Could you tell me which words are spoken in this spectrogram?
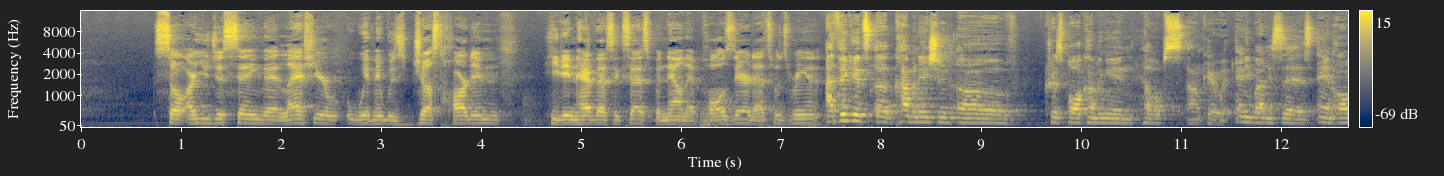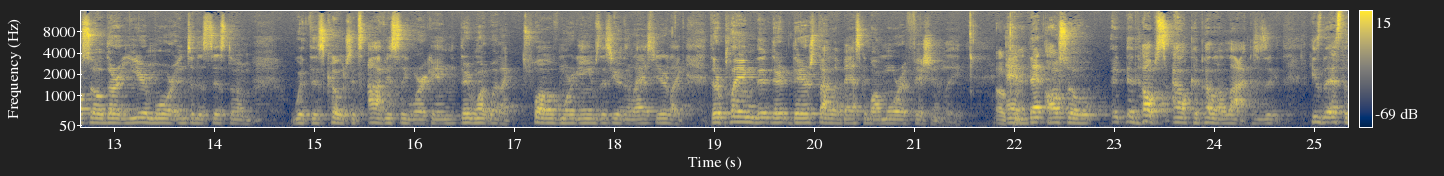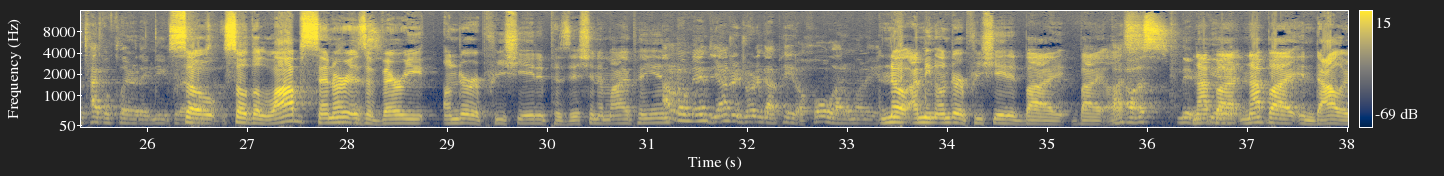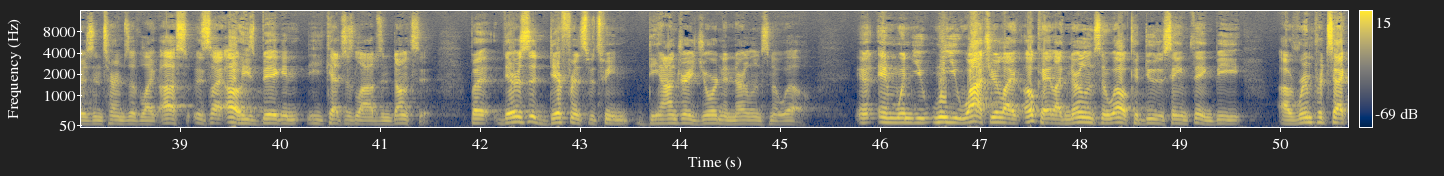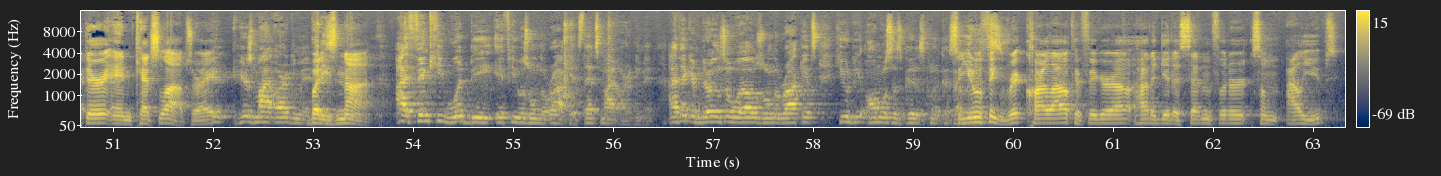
so are you just saying that last year when it was just Harden, he didn't have that success, but now that Paul's there, that's what's bringing it. I think it's a combination of Chris Paul coming in helps. I don't care what anybody says, and also they're a year more into the system with this coach. It's obviously working. They want what like twelve more games this year than last year. Like they're playing the, their their style of basketball more efficiently, Okay. and that also it, it helps Al Capela a lot because he's, he's that's the type of player they need. For So, so the lob center is a very underappreciated position, in my opinion. I don't know, man. DeAndre Jordan got paid a whole lot of money. No, I mean underappreciated by by us, us, maybe, not yeah. by not by in dollars in terms of like us. It's like oh he's big and he catches lobs and dunks it, but there's a difference between DeAndre Jordan and Nerlens Noel, and, and when you when you watch, you're like okay, like Nerlens Noel could do the same thing, be a rim protector and catch lobs, right? Here's my argument. But he's not. I think he would be if he was on the Rockets. That's my argument. I think if Nerlens Noel was on the Rockets, he would be almost as good as Clint Capela. So you don't think Rick Carlisle could figure out how to get a seven footer some alley oops?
